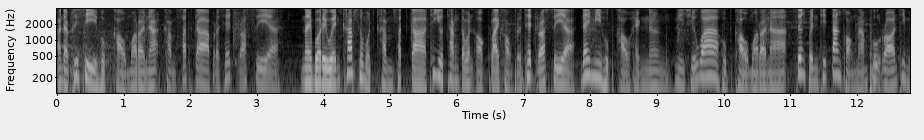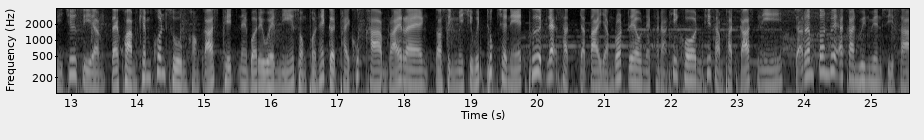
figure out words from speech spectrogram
อันดับที่ 4 หุบเขามรณะคัมซัตกาประเทศรัสเซีย ในบริเวณคาบสมุทรคัมซัตกาที่อยู่ทางตะวันออกไกลของประเทศรัสเซีย ได้มีหุบเขาแห่งหนึ่ง มีชื่อว่าหุบเขามรณะ ซึ่งเป็นที่ตั้งของน้ำพุร้อนที่มีชื่อเสียง แต่ความเข้มข้นสูงของก๊าซพิษ ในบริเวณนี้ส่งผลให้เกิดภัยคุกคามร้ายแรง ต่อสิ่งมีชีวิตทุกชนิด พืชและสัตว์จะตายอย่างรวดเร็วในขณะที่คนที่สัมผัสก๊าซนี้ จะเริ่มต้นด้วยอาการวินเวียนศีรษะ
